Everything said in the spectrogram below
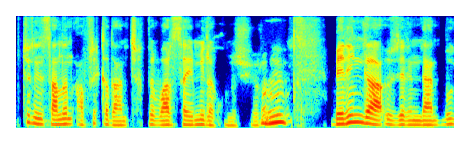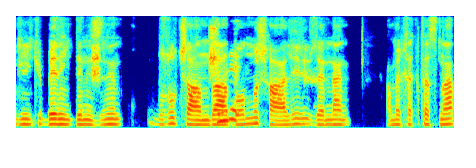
bütün insanlığın Afrika'dan çıktığı varsayımıyla konuşuyorum. Hı-hı. Beringa üzerinden bugünkü Bering Denizi'nin buzul çağında Şimdi, donmuş hali üzerinden Amerika kıtasına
